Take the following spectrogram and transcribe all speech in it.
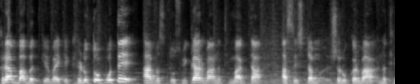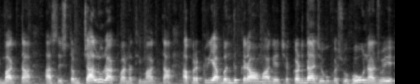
ખરાબ બાબત કહેવાય કે ખેડૂતો પોતે આ વસ્તુ સ્વીકારવા નથી માગતા, આ સિસ્ટમ શરૂ કરવા નથી માગતા, આ સિસ્ટમ ચાલુ રાખવા નથી માગતા, આ પ્રક્રિયા બંધ કરાવવા માગે છે. કડદા જેવું કશું હોવું ના જોઈએ.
